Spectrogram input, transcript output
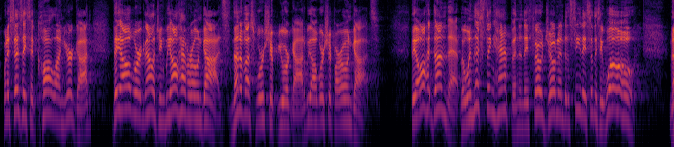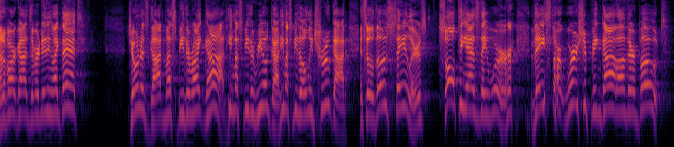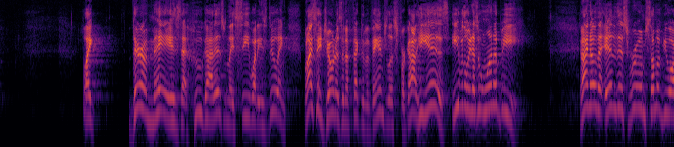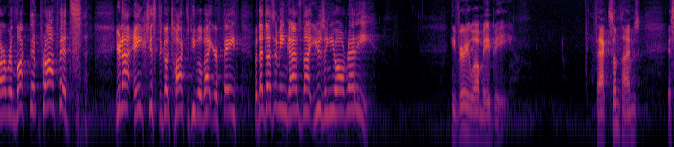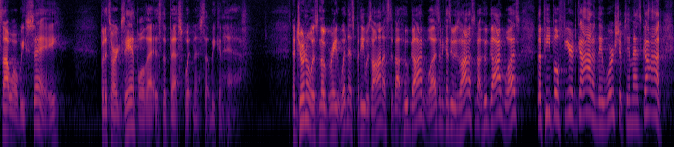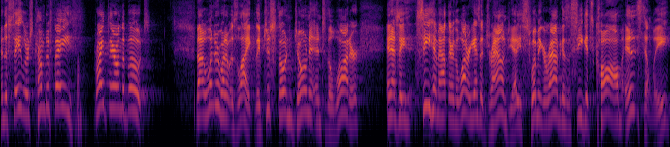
When it says they said, call on your God, they all were acknowledging we all have our own gods. None of us worship your God. We all worship our own gods. They all had done that. But when this thing happened and they throw Jonah into the sea, they they say, whoa, none of our gods ever did anything like that. Jonah's God must be the right God. He must be the real God. He must be the only true God. And so those sailors, salty as they were, they start worshiping God on their boat. Like they're amazed at who God is when they see what he's doing. When I say Jonah is an effective evangelist for God, he is, even though he doesn't want to be. And I know that in this room, some of you are reluctant prophets. You're not anxious to go talk to people about your faith, but that doesn't mean God's not using you already. He very well may be. In fact, sometimes it's not what we say, but it's our example that is the best witness that we can have. Now, Jonah was no great witness, but he was honest about who God was. And because he was honest about who God was, the people feared God and they worshiped him as God. And the sailors come to faith right there on the boat. Now, I wonder what it was like. They've just thrown Jonah into the water. And as they see him out there in the water, he hasn't drowned yet. He's swimming around because the sea gets calm instantly.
